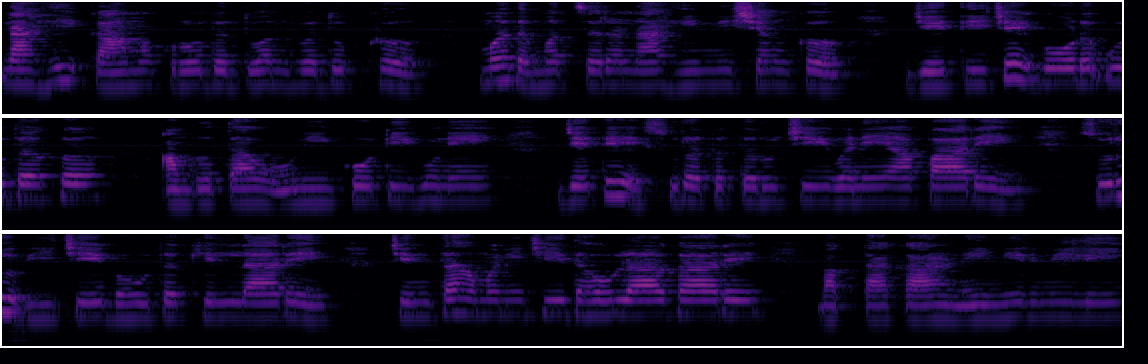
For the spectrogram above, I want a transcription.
नाही काम क्रोध द्वंद्व दुःख मद मत्सर नाही निशंक जेतीचे गोड उदक अमृताहुनी कोटी गुणे जेथे सुरत तरुची वने अपारे सुरभीचे बहुत खिल्लारे चिंतामणीची धौलागारे भक्ता कारणे निर्मिली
